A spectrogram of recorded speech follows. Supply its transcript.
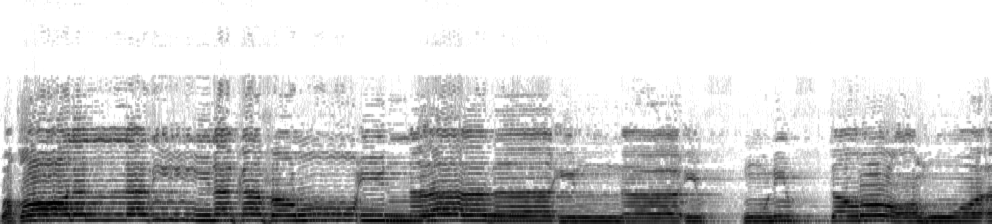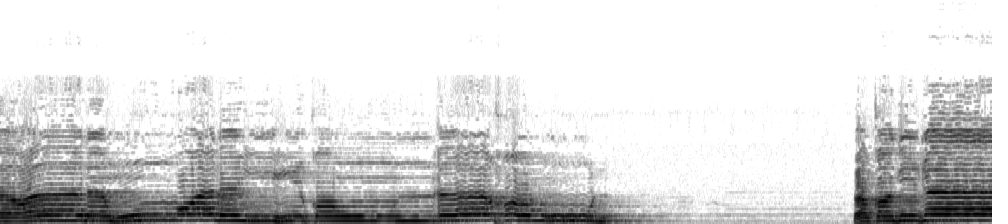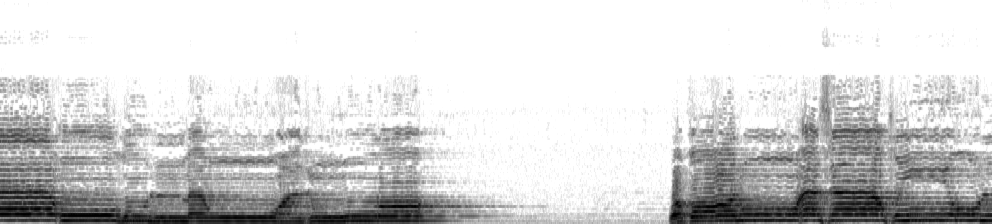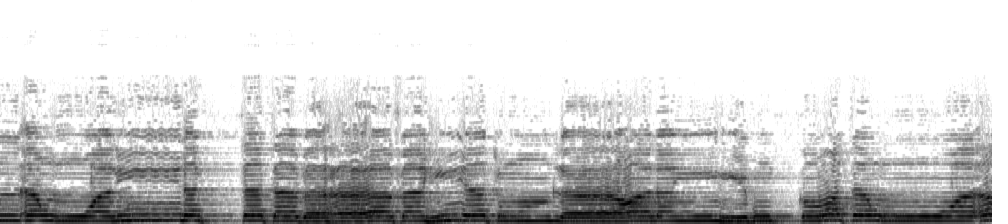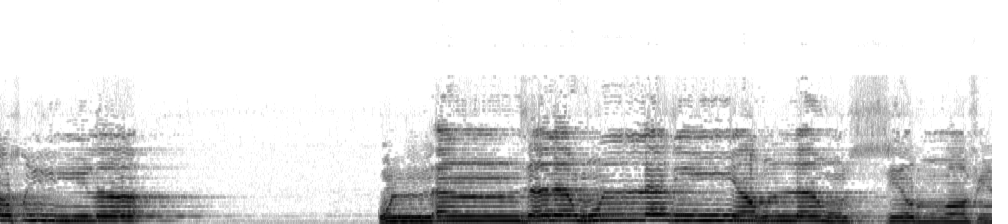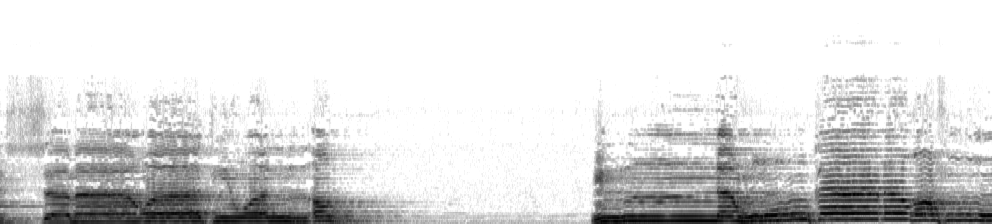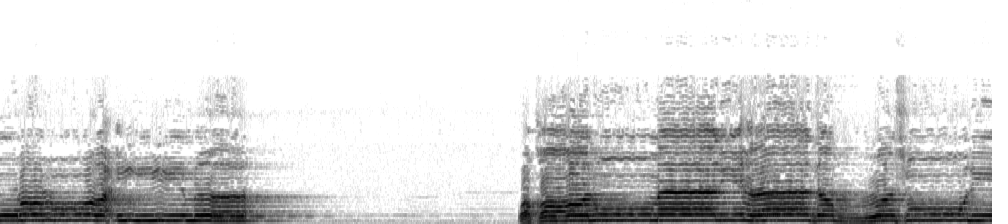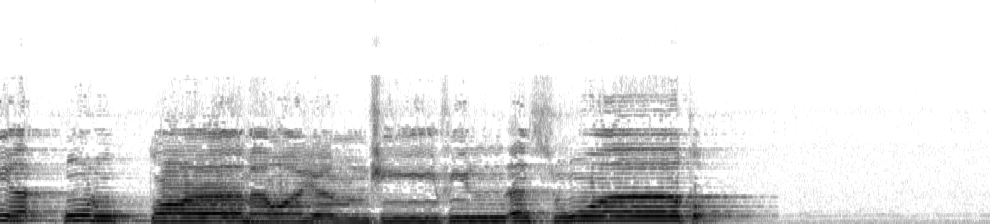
وقال الذين كفروا إن هذا إلا إفك افتراه وأعانه عليه قوم آخرون. فقد جاءوا وزورا وقالوا أساطير الأولين اكتتبها فهي تملى السماوات والأرض إنه كان غفورا رحيما وقالوا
